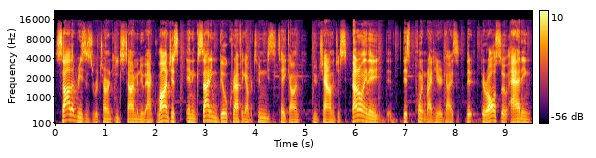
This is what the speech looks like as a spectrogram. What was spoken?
solid reasons to return each time a new act launches, and exciting build crafting opportunities to take on new challenges. Not only they this point right here, guys, they're, they're also adding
